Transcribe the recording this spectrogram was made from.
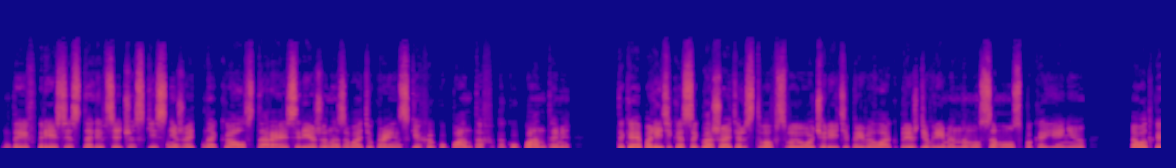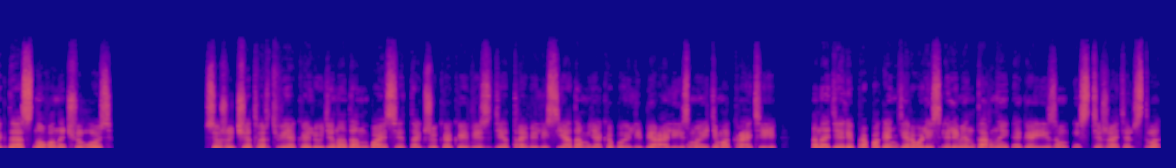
Да и в прессе стали всячески снижать накал, стараясь реже называть украинских оккупантов оккупантами. Такая политика соглашательства, в свою очередь, и привела к преждевременному самоуспокоению. А вот когда снова началось... Все же четверть века люди на Донбассе, так же как и везде, травились ядом якобы либерализма и демократии – а на деле пропагандировались элементарный эгоизм и стяжательство.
